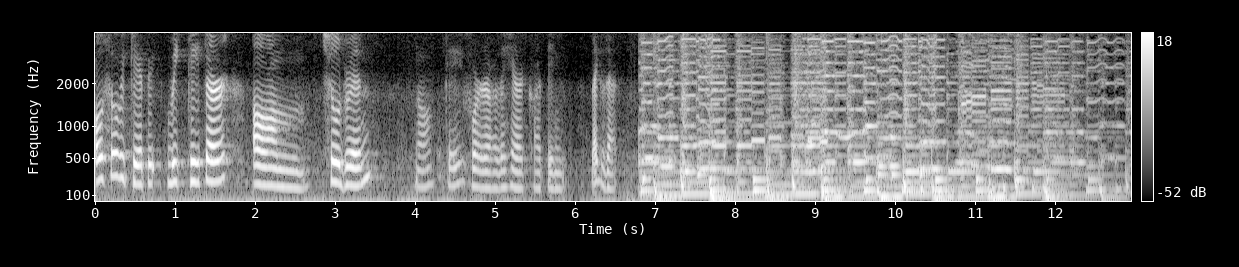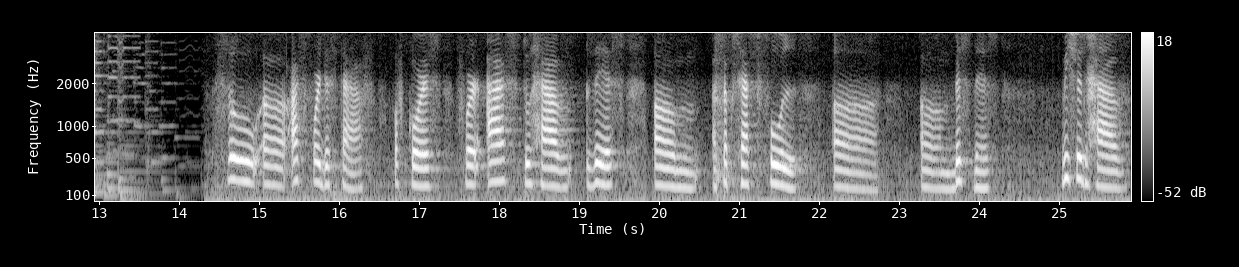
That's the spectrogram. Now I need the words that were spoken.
also we cater, we cater um, children, no, okay, for uh, the hair cutting, like that. So uh, as for the staff, of course, for us to have this um, a successful uh, um, business, we should have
